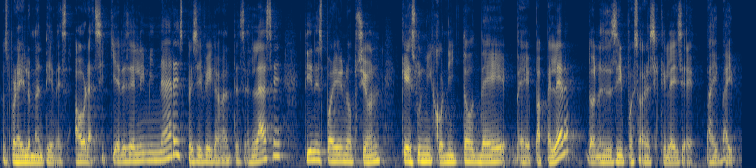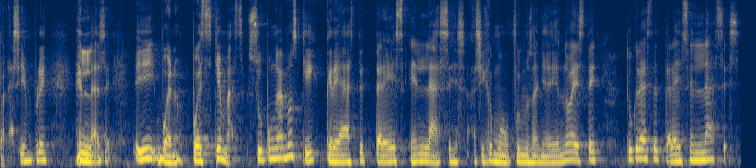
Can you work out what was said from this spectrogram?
pues por ahí lo mantienes. Ahora, si quieres eliminar específicamente ese enlace, tienes por ahí una opción que es un iconito de eh, papelera, donde es decir, pues ahora sí que le dice bye bye para siempre enlace. Y bueno, pues ¿qué más? Supongamos que creaste tres enlaces, así como fuimos añadiendo este Tú creaste tres enlaces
